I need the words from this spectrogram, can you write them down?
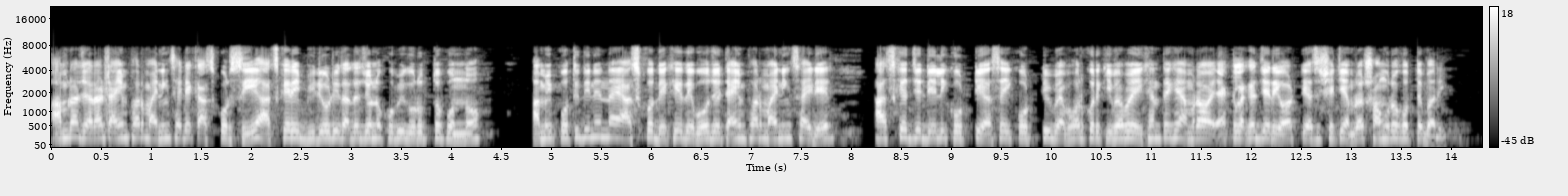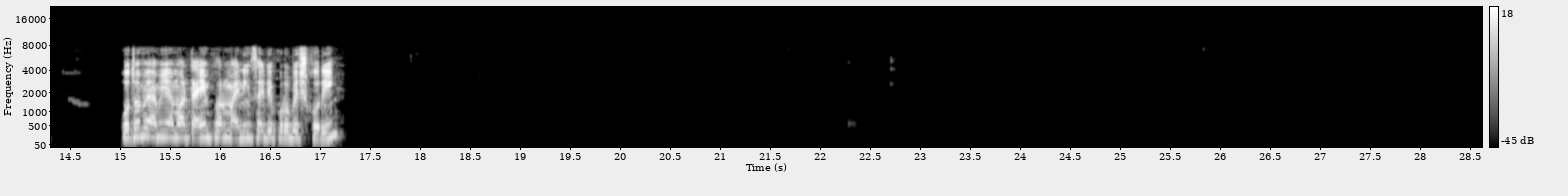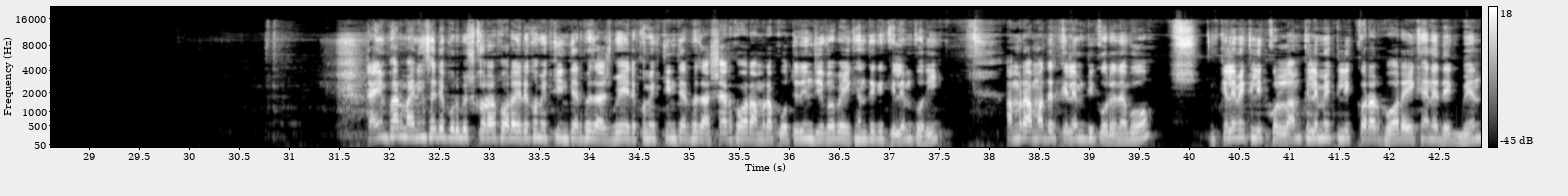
আমরা যারা time for mining সাইটে কাজ করছি, আজকের এই ভিডিওটি তাদের জন্য খুবই গুরুত্বপূর্ণ। আমি প্রতিদিনের ন্যায় আজকেও দেখিয়ে দেবো যে টাইম ফর মাইনিং সাইডের আজকের যে ডেলি কোডটি আছে, এই কোডটি ব্যবহার করে কীভাবে এখান থেকে আমরা এক লাখের যে রেওয়ার্ডটি আছে, সেটি আমরা সংগ্রহ করতে পারি। প্রথমে আমি আমার টাইম ফর মাইনিং সাইটে প্রবেশ করি। টাইম ফার মাইনিং সাইটে প্রবেশ করার পর এরকম একটি ইন্টারফেস আসবে, এরকম একটি ইন্টারফেস আসার পর আমরা প্রতিদিন যেভাবে এখান থেকে ক্লেম করি, আমরা আমাদের ক্লেমটি করে নেব। ক্লেমে ক্লিক করলাম ক্লেমে ক্লিক করার পর এইখানে দেখবেন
